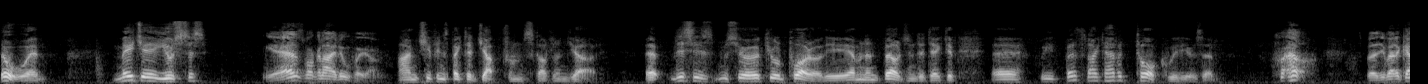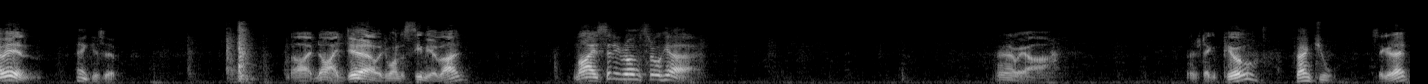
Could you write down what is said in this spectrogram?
Oh, uh, Major Eustace. Yes, what can I do for you? I'm Chief Inspector Japp from Scotland Yard. Uh, this is Monsieur Hercule Poirot, the eminent Belgian detective. Uh, we'd both like to have a talk with you, sir. Well, suppose you better come in. Thank you, sir. I've no idea what you want to see me about. My sitting room's through here. There we are. Let's take a pew. Thank you. Cigarette?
